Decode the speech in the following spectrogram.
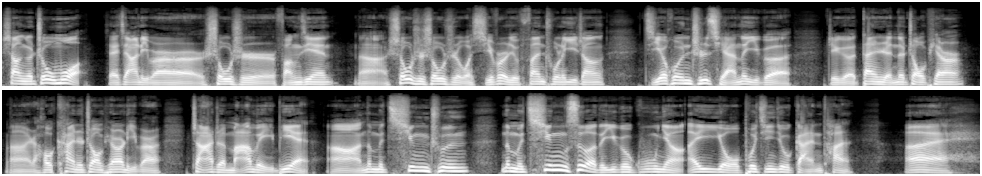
上个周末在家里边收拾房间啊，收拾收拾，我媳妇儿就翻出了一张结婚之前的一个这个单人的照片啊，然后看着照片里边扎着马尾辫啊，那么青春、那么青涩的一个姑娘，哎呦，不禁就感叹：哎，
